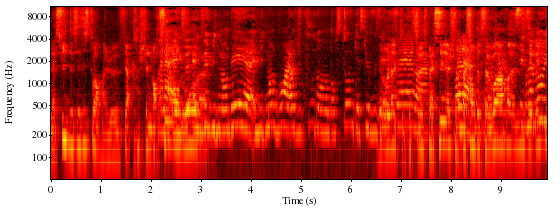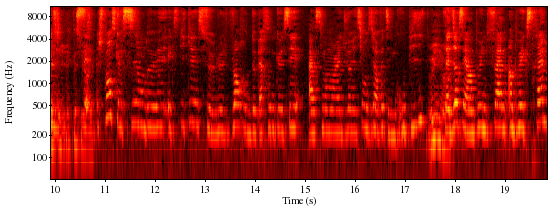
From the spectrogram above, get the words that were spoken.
la suite de ses histoires, à le faire cracher le morceau. Voilà, elle, gros, veut, elle euh, veut lui demander, euh, elle lui demande bon alors du coup dans, dans ce tome qu'est-ce que vous allez voilà, faire qu'est-ce qui va se passer Là, je suis Voilà. impatiente de savoir, euh, C'est vraiment une- qu'est-ce Je pense que si on devait expliquer ce, le genre de personne que c'est à ce moment-là du récit, on se dit en fait c'est une groupie. Oui. C'est-à-dire c'est un peu une fan un peu extrême,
